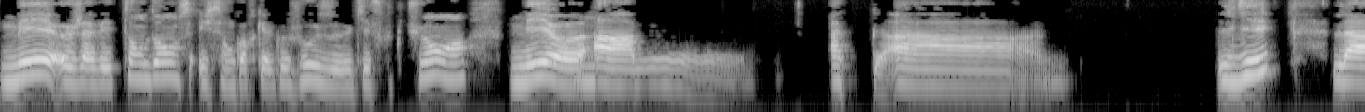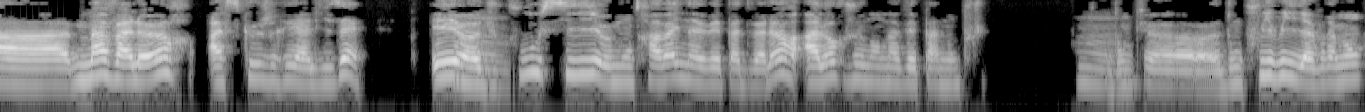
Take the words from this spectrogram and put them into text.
Mais j'avais tendance, et c'est encore quelque chose qui est fluctuant, hein, mais hmm. à, à, à lier la ma valeur à ce que je réalisais. Et euh, du hmm. coup, si euh, mon travail n'avait pas de valeur, alors je n'en avais pas non plus. Hmm. Donc, euh, donc oui, oui, il y a vraiment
